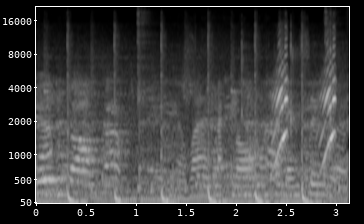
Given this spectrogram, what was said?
เดี๋ยวว่านักร้องแล้วก็แดนเซอร์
